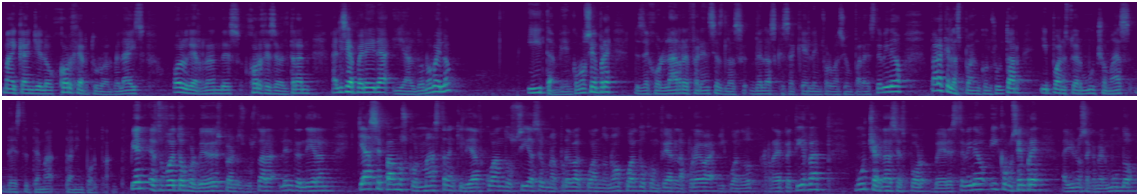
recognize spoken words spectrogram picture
Mike Angelo, Jorge Arturo Albeláiz, Olga Hernández, Jorge Sebeltrán, Alicia Pereira y Aldo Novelo. Y también, como siempre, les dejo las referencias de las, que saqué la información para este video para que las puedan consultar y puedan estudiar mucho más de este tema tan importante. Bien, esto fue todo por el video. Espero les gustara, le entendieran. Ya sepamos con más tranquilidad cuándo sí hacer una prueba, cuándo no, cuándo confiar en la prueba y cuándo repetirla. Muchas gracias por ver este video y como siempre, ayúdenos a cambiar el mundo.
